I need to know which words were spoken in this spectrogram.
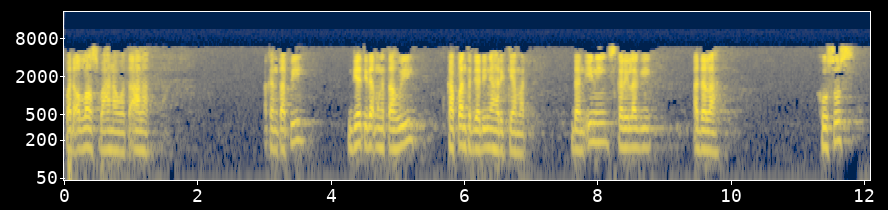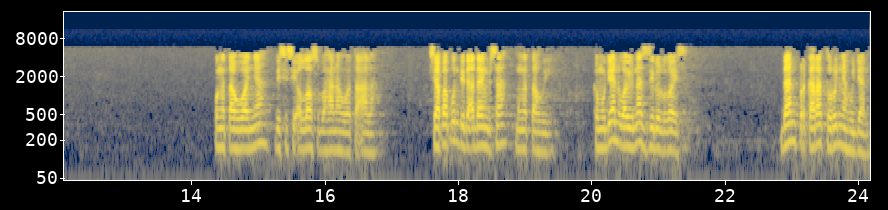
kepada Allah Subhanahu wa taala. Akan tapi dia tidak mengetahui kapan terjadinya hari kiamat. Dan ini sekali lagi adalah khusus pengetahuannya di sisi Allah Subhanahu wa taala. Siapa pun tidak ada yang bisa mengetahui. Kemudian wa yunazzilul ghais. Dan perkara turunnya hujan.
